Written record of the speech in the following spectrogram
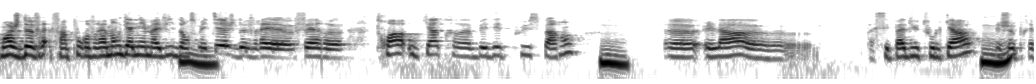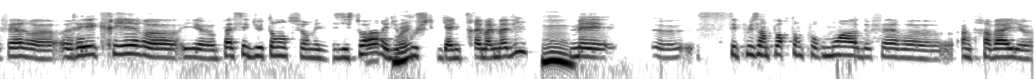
Moi, je devrais, enfin, pour vraiment gagner ma vie dans ce mmh. métier, je devrais euh, faire euh, trois ou quatre BD de plus par an. Mmh. là, bah, c'est pas du tout le cas. Mmh. Je préfère réécrire et passer du temps sur mes histoires et du coup, je gagne très mal ma vie. Mais euh, c'est plus important pour moi de faire euh, un travail euh,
